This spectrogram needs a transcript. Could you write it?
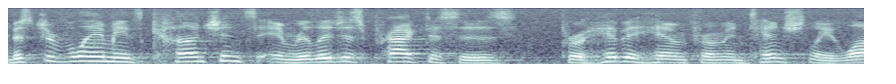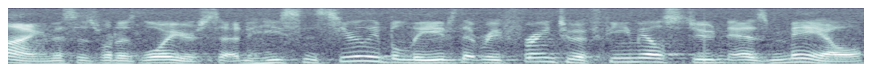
Mr. Vlaming's conscience and religious practices prohibit him from intentionally lying. This is what his lawyer said. And he sincerely believes that referring to a female student as male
